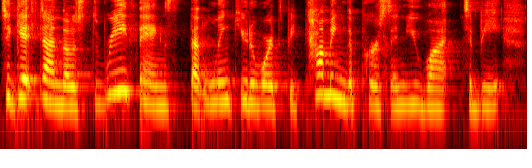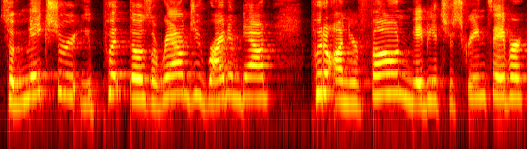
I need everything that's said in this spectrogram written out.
to get done those three things that link you towards becoming the person you want to be. So make sure you put those around you, write them down, put it on your phone. Maybe it's your screensaver,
